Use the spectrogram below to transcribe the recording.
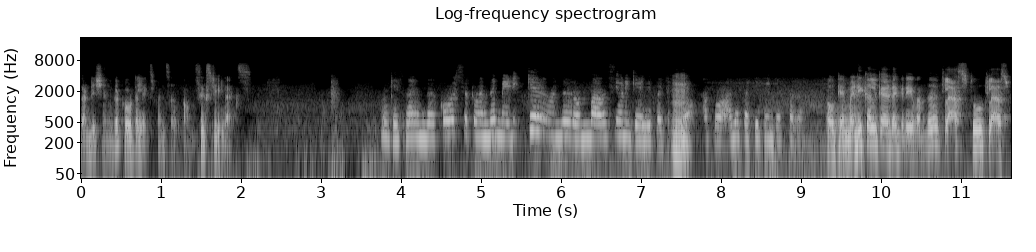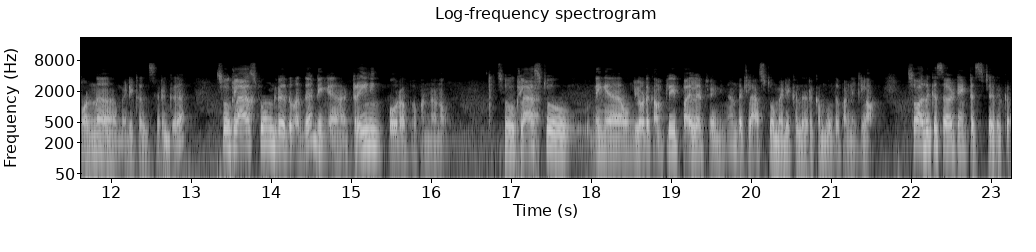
கண்டிஷனுக்கு டோட்டல் எக்ஸ்பென்ஸ் அதுதான் சிக்ஸ்டி லேக்ஸ் ஓகே சார் இந்த கோர்ஸுக்கு வந்து மெடிக்கல் வந்து ரொம்ப அவசியம்னு கேள்விப்பட்டிருக்கேன். அப்போ அதை பத்தி கொஞ்சம் சொல்லுங்க. ஓகே மெடிக்கல் கேட்டகரி வந்து கிளாஸ் டூ கிளாஸ் ஒன்னு மெடிக்கல்ஸ் இருக்கு. ஸோ கிளாஸ் டூங்கிறது வந்து நீங்க ட்ரைனிங் போறப்ப பண்ணணும். ஸோ கிளாஸ் டூ நீங்கள் உங்களோட கம்ப்ளீட் பைலட் ட்ரைனிங் அந்த கிளாஸ் டூ மெடிக்கல் இருக்கும்போது பண்ணிக்கலாம். ஸோ அதுக்கு சர்டைன் டெஸ்ட் இருக்கு.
